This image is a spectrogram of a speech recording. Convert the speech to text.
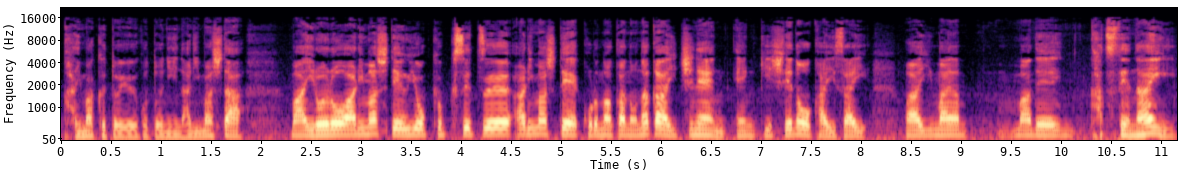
開幕ということになりました。まあいろいろありまして、右翼曲折ありまして、コロナ禍の中1年延期しての開催。まあ今までかつてない、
